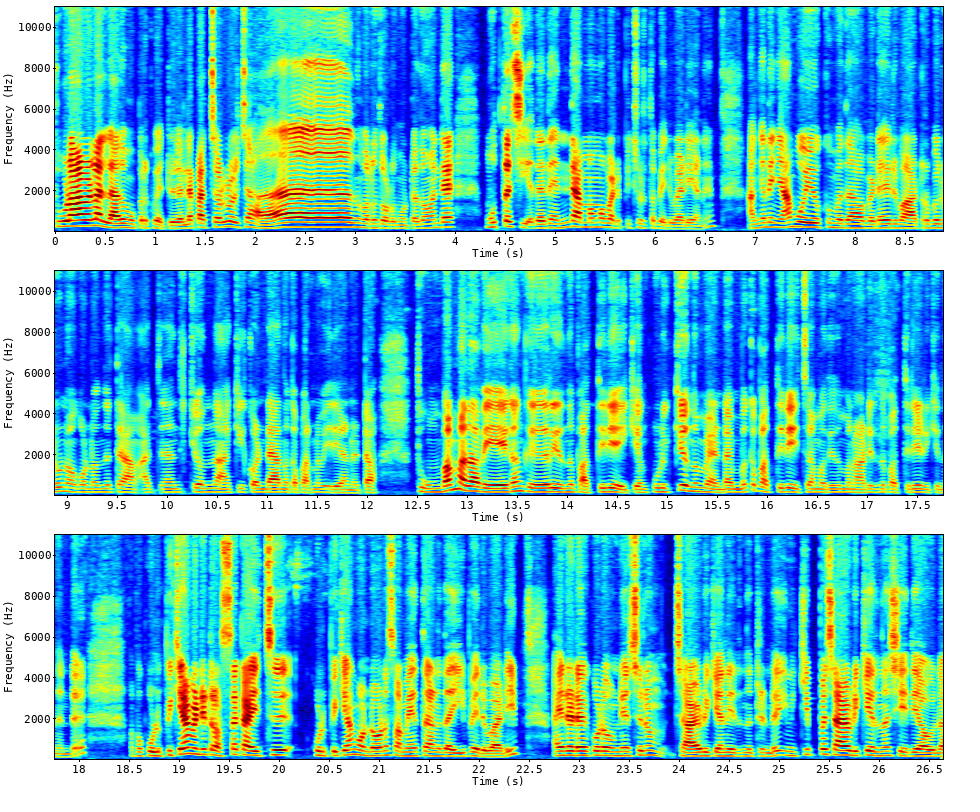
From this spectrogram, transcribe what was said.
ചൂടാവെള്ളം അല്ലാതെ മൂപ്പർക്ക് പറ്റൂല. അല്ലെ? പച്ചവെള്ളം ഒഴിച്ചാൽ എന്ന് പറഞ്ഞ് തുടങ്ങും കേട്ടോ. മുത്തശ്ശി അതായത് എന്റെ അമ്മമ്മ പഠിപ്പിച്ചു കൊടുത്ത പരിപാടിയാണ്. അങ്ങനെ ഞാൻ പോയി നോക്കുമ്പോൾ അതാ അവിടെ ഒരു വാട്ടർ ബലൂണോ കൊണ്ടുവന്നിട്ട് എനിക്കൊന്ന് ആക്കി കൊണ്ടാന്നൊക്കെ പറഞ്ഞ് വരികയാണ് കേട്ടോ. തുമ്പം അതാ വേഗം കയറി ഇരുന്ന് പത്തിരി അയക്കാം കുളിക്കൊന്നും വേണ്ട. നമുക്ക് പത്തിരി അയച്ചാൽ മതി എന്ന് പറഞ്ഞാൽ ഇരുന്ന് പത്തിരി അഴിക്കുന്നുണ്ട് അപ്പോൾ കുളിപ്പിക്കാൻ വേണ്ടി ഡ്രസ്സൊക്കെ അയച്ച് കുളിപ്പിക്കാൻ കൊണ്ടുപോകുന്ന സമയത്താണ് ഇതാ ഈ പരിപാടി. അതിന്റെ ഇടയിൽ കൂടെ ഉണ്ണിയച്ഛനും ചായ കുടിക്കാൻ ഇരുന്നിട്ടുണ്ട്. എനിക്കിപ്പോൾ ചായ കുടിക്കാതിരുന്നാൽ ശരിയാവില്ല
